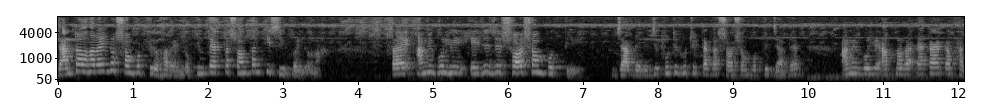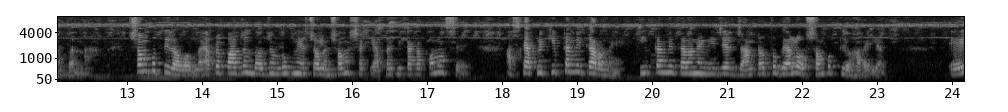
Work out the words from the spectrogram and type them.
জানটাও হারাইলো, সম্পত্তিও হারাইলো, কিন্তু একটা সন্তান কিছুই পাইল না। তাই আমি বলি, এই যে যে সয় সম্পত্তি যাদের যে কোটি কোটি টাকা সয় সম্পত্তি যাদের, আমি বলি আপনারা একা একা থাকবেন না। সম্পত্তির অভাব নয় আপনার পাঁচজন, দশজন লোক নিয়ে চলেন, সমস্যা কি? আপনার কি টাকা কম আছে? আজকে আপনি কিপটামির কারণে কিপটামির কারণে নিজের জানটাও তো গেল, সম্পত্তিও হারাইলেন। এই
